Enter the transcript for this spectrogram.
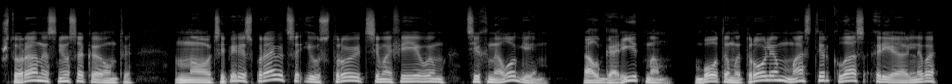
что рано снес аккаунты, но теперь исправится и устроит Тимофеевым технологиям, алгоритмам, ботам и троллям мастер-класс реального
